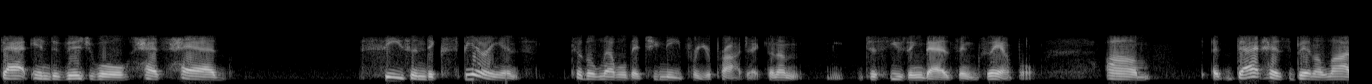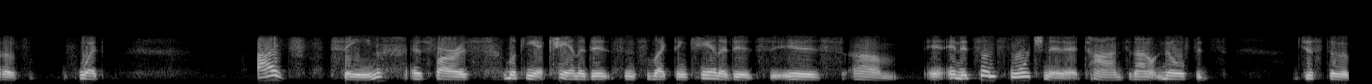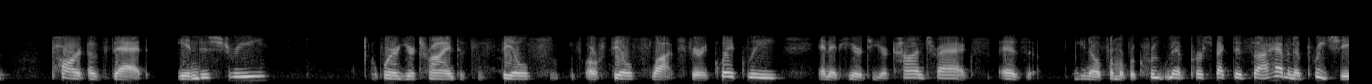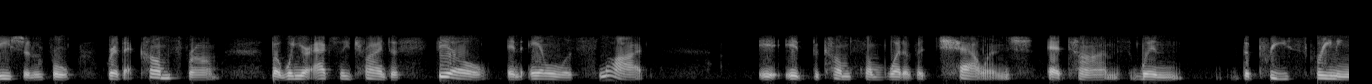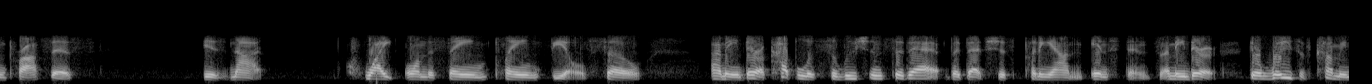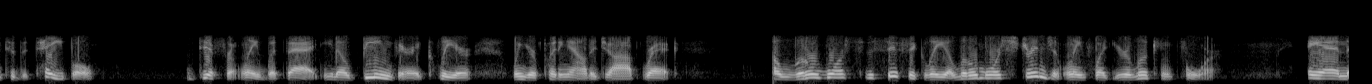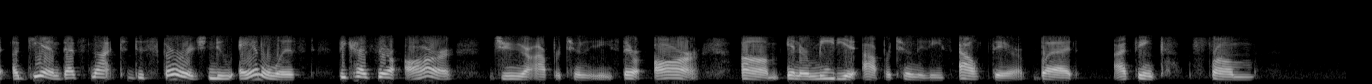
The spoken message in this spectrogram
that individual has had seasoned experience to the level that you need for your project. And I'm just using that as an example. Um, that has been a lot of what I've seen as far as looking at candidates and selecting candidates is um and it's unfortunate at times and I don't know if it's just a part of that industry where you're trying to fulfill or fill slots very quickly and adhere to your contracts as you know from a recruitment perspective. So I have an appreciation for where that comes from. But when you're actually trying to fill an analyst slot, it, it becomes somewhat of a challenge at times when the pre screening process is not quite on the same playing field. So, I mean, there are a couple of solutions to that, but that's just putting out an instance. I mean, there there are ways of coming to the table differently with that. You know, being very clear when you're putting out a job rec, a little more specifically, a little more stringently what you're looking for. And again, that's not to discourage new analysts because there are junior opportunities, there are um, intermediate opportunities out there. But I think from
